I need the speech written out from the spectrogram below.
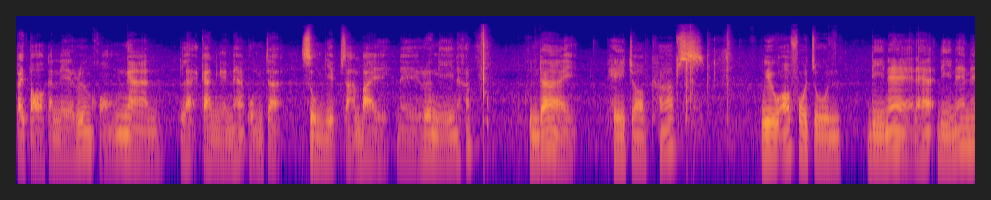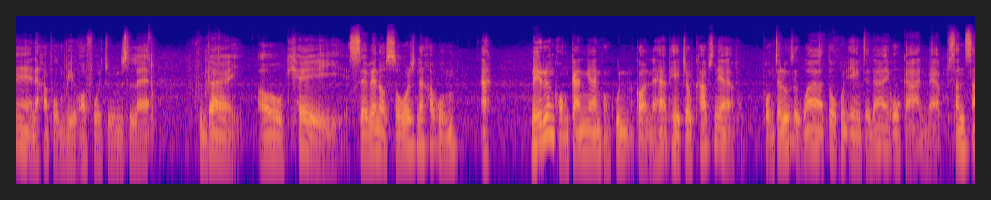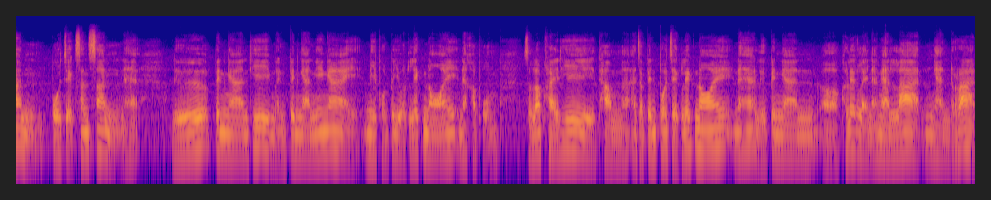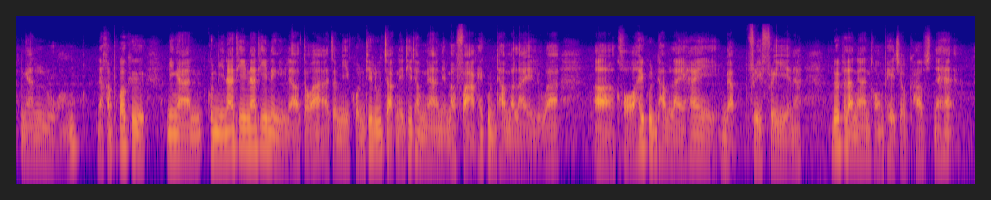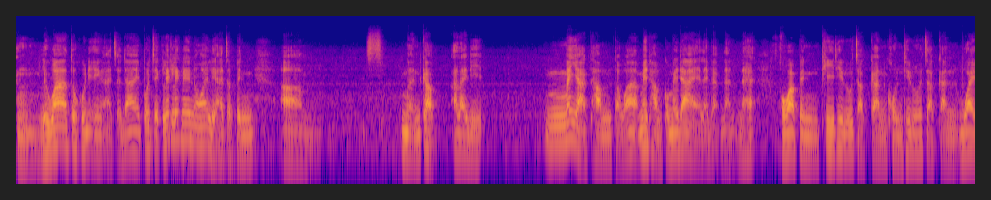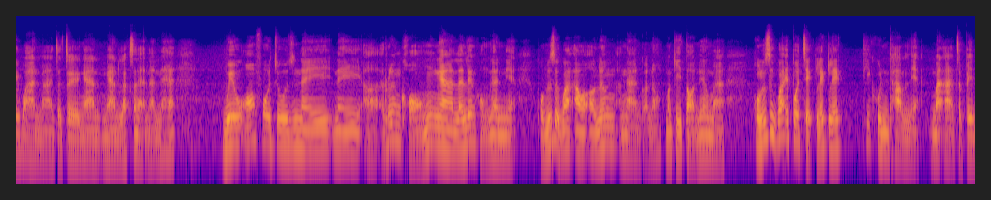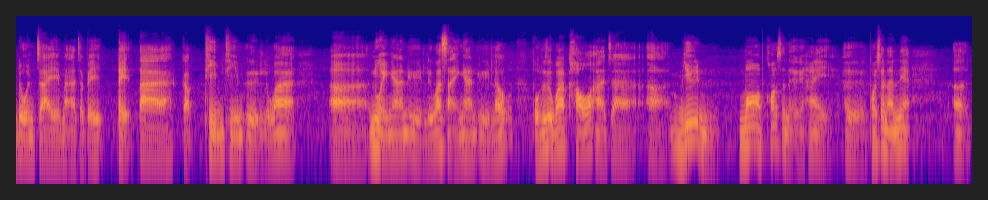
ไปต่อกันในเรื่องของงานและการเงินนะฮะผมจะสุ่มหยิบ 3 ใบในเรื่องนี้นะครับ คุณได้ Page of Cups Wheel of Fortune ดีแน่นะฮะ ดีแน่ๆนะครับผม Wheel of Fortune และคุณได้ โอเค Seven of Swords นะครับผม ในเรื่องของการงานของคุณก่อนนะฮะ Page of Cups เนี่ยผมจะรู้สึกว่าตัวคุณเองจะได้โอกาสแบบสั้นๆ โปรเจกต์สั้นๆนะฮะหรือเป็นงานที่เหมือนเป็นงานง่าย ๆ มีผลประโยชน์เล็กน้อยนะครับผมสำหรับใครที่ทำนะอาจจะเป็นโปรเจกต์เล็กน้อยนะฮะหรือเป็นงานเอ่อเขาเรียกอะไรนะงานลาด งานราด งานหลวงนะครับก็คือมีงานคุณมีหน้าที่หน้าที่หนึ่งอยู่แล้ว แต่ว่าอาจจะมีคนที่รู้จักในที่ทำงานเนี่ยมาฝากให้คุณทำอะไรหรือว่า อขอให้คุณทำอะไรให้แบบฟรีๆนะด้วยพลังงานของ Page of Cups นะฮะหรือว่าตัวคุณเองอาจจะได้โปรเจกต์เล็ก ๆ น้อยๆหรืออาจจะเป็นเหมือนกับอะไรดี ไม่อยากทำแต่ว่าไม่ทำก็ไม่ได้อะไรแบบนั้นนะฮะเพราะว่าเป็นพี่ที่รู้จักกันคนที่รู้จักกันไหว้วานมาจะเจองานงานลักษณะนั้นนะฮะ Wheel of Fortune ในในเรื่องของงานและเรื่องของเงินเนี่ยผมรู้สึกว่าเอาเอาเรื่องงานก่อนเนาะเมื่อกี้ต่อเนื่องมา ผมรู้สึกว่าไอ้โปรเจกต์เล็ก ๆ ที่คุณทำเนี่ยมันอาจจะไปโดนใจ มันอาจจะไปเตะตากับทีมทีมอื่น หรือว่าหน่วยงานอื่น หรือว่าสายงานอื่นแล้ว ผมรู้สึกว่าเขาอาจจะยื่นมอบข้อเสนอให้เออเพราะฉะนั้นเนี่ย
